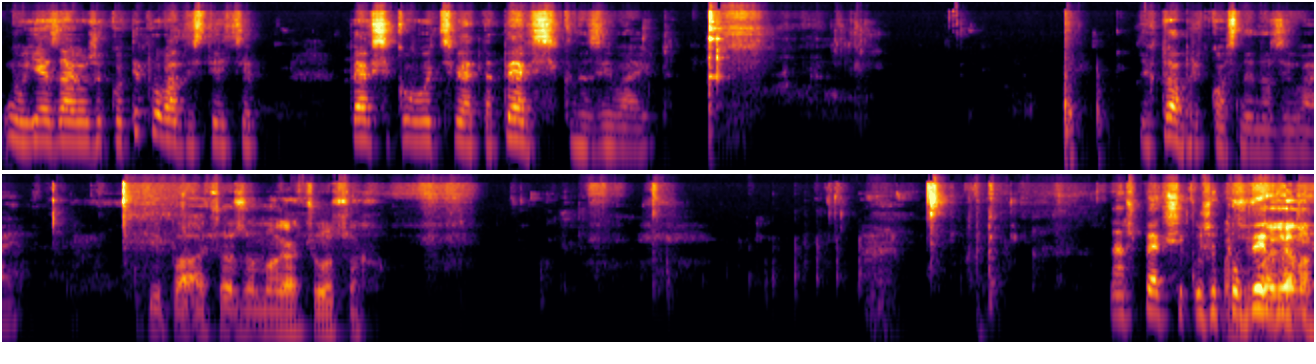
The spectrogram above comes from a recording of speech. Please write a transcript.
Ну, є зараз вже коти порадисті персикового цвета. Персик називають. Ніхто абрикос не називає. Типа, а чо заморачиваться? Наш персик уже побив.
